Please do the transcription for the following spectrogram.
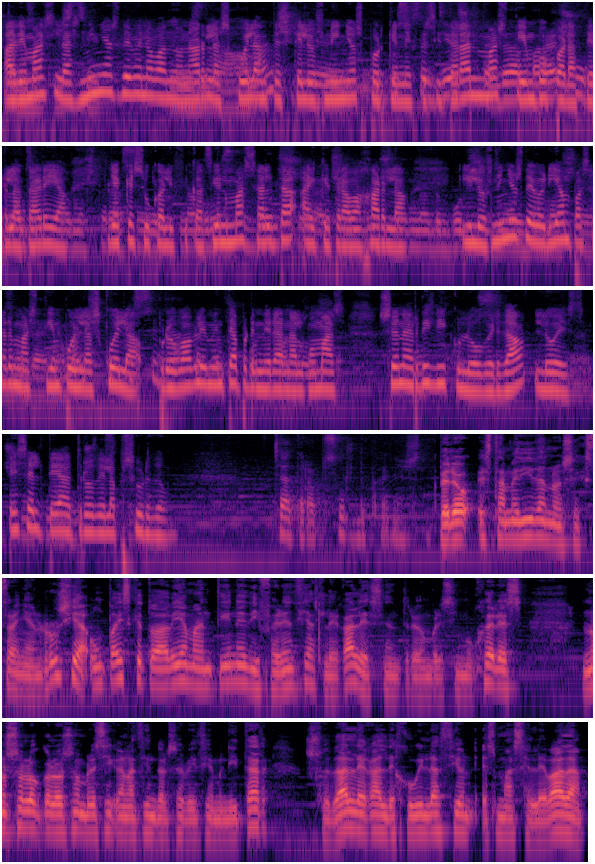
Además, las niñas deben abandonar la escuela antes que los niños porque necesitarán más tiempo para hacer la tarea, ya que su calificación más alta hay que trabajarla. Y los niños deberían pasar más tiempo en la escuela. Probablemente aprenderán algo más. Suena ridículo, ¿verdad? Lo es. Es el teatro del absurdo. Pero esta medida no es extraña en Rusia, un país que todavía mantiene diferencias legales entre hombres y mujeres. No solo que los hombres sigan haciendo el servicio militar, su edad legal de jubilación es más elevada,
